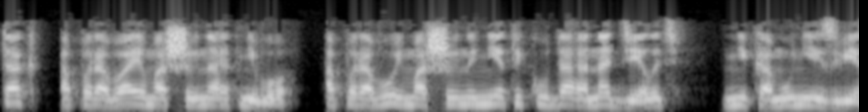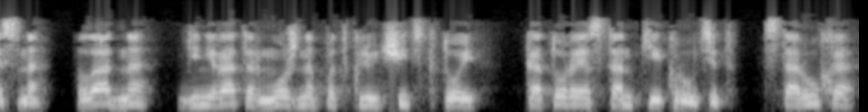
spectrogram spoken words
Так, а паровая машина от него, а паровой машины нет и куда она делать, никому не известно. Ладно, генератор можно подключить к той, которая станки крутит. Старуха,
